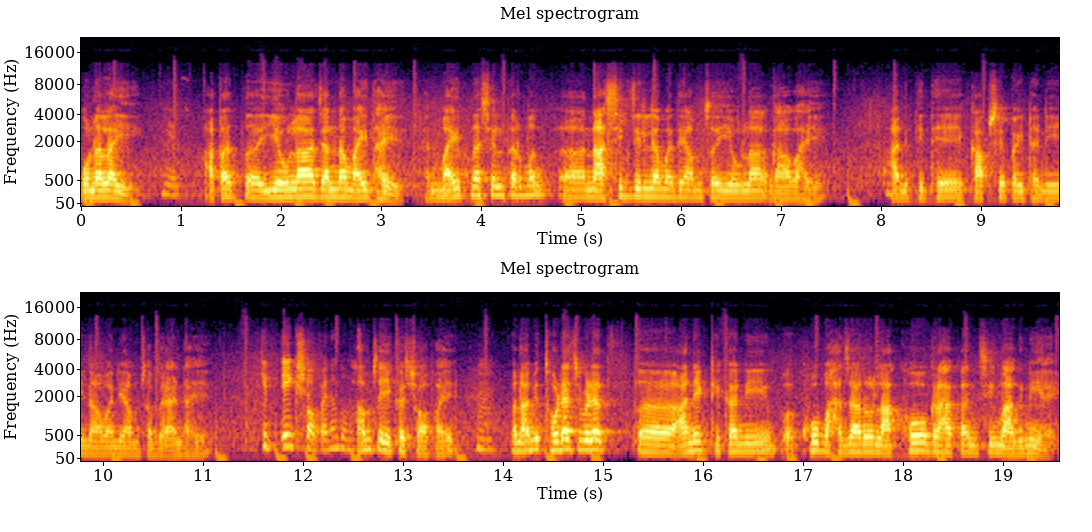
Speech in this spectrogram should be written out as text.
कोणालाही आता येवला ज्यांना माहीत आहे आणि माहीत नसेल तर मग नाशिक जिल्ह्यामध्ये आमचं येवला गाव आहे. आणि तिथे कापसे पैठणी नावाने आमचा ब्रँड आहे. की एक शॉप आहे ना तुमचं? आमचं एकच शॉप आहे. पण आम्ही थोड्याच वेळात अनेक ठिकाणी खूप हजारो लाखो ग्राहकांची मागणी आहे.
